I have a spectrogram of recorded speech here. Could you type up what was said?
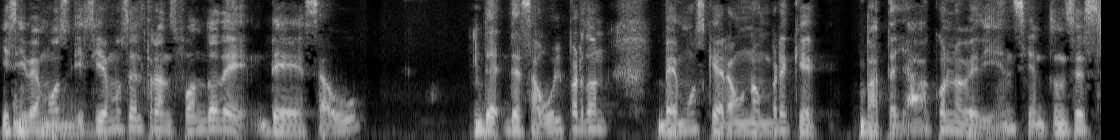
y si vemos, y si vemos el trasfondo de, de Saúl, de, de Saúl, perdón, vemos que era un hombre que batallaba con la obediencia, entonces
